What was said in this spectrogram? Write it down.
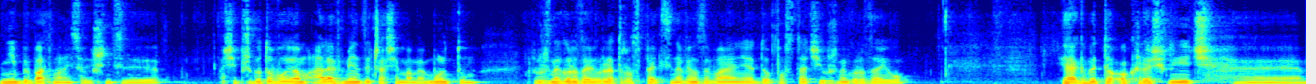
Niby Batman i sojusznicy się przygotowują, ale w międzyczasie mamy multum różnego rodzaju retrospekcji, nawiązywanie do postaci różnego rodzaju, jakby to określić, e,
